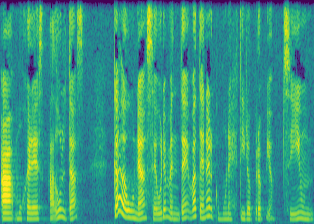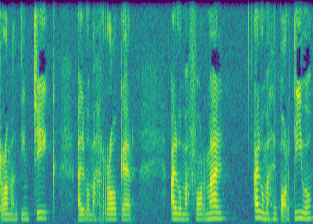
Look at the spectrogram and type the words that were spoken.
a mujeres adultas, cada una seguramente va a tener como un estilo propio, ¿sí? Un romantic chic, algo más rocker, algo más formal, algo más deportivo.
